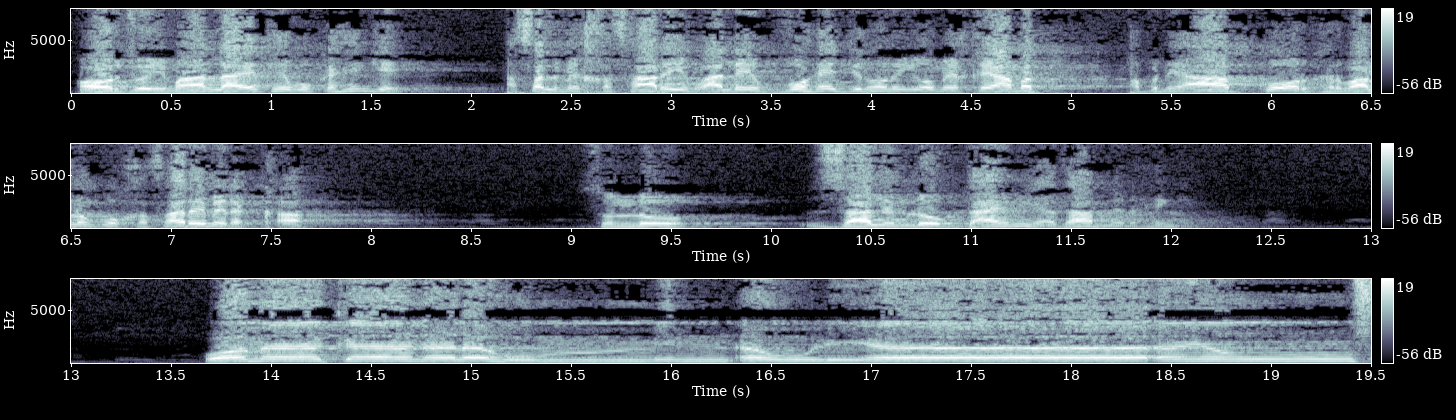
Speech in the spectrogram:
اور جو ایمان لائے تھے وہ کہیں گے اصل میں خسارے والے وہ ہیں جنہوں نے یوم قیامت اپنے آپ کو اور گھر والوں کو خسارے میں رکھا۔ سن لو، ظالم لوگ دائمی عذاب میں رہیں گے۔ وما كان لهم من أولياء ينصرونهم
